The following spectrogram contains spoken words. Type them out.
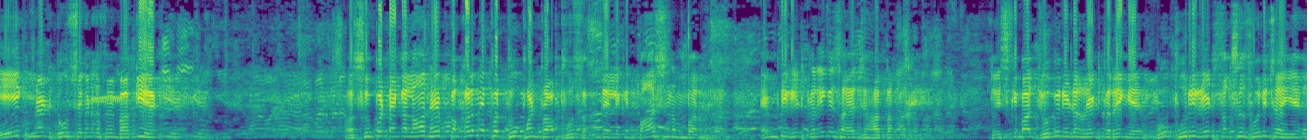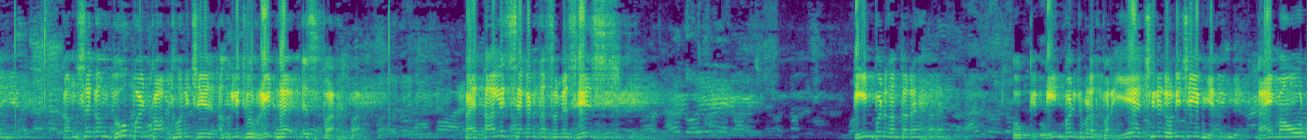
एक मिनट, दो सेकंड का समय बाकी है। और सुपर टैकल ऑन है। पकड़ने पर दो पॉइंट प्राप्त हो सकते हैं, लेकिन पाँच नंबर एम्प्टी रेट करेंगे शायद जहाँ तक। तो इसके बाद जो भी रेडर रेट करेंगे, वो पूरी रेट सक्सेस होनी चाहिए। कम से कम दो पॉइंट प्राप्त होनी चाहिए, अगली जो रेट है इस पर। पैंतालीस सेकंड का समय शेष। तीन पॉइंट का अंतर है। ओके, तीन पॉइंट की बढ़त पर ये अच्छी रेट होनी चाहिए भैया। टाइम आउट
